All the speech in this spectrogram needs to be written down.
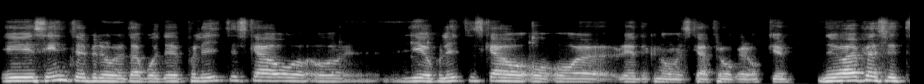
är i sin tur beroende av både politiska och, och geopolitiska och, och, rent ekonomiska frågor. Och nu har jag plötsligt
